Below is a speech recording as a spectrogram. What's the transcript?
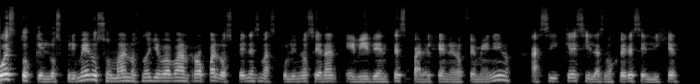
Puesto que los primeros humanos no llevaban ropa, los penes masculinos eran evidentes para el género femenino. Así que si las mujeres eligen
